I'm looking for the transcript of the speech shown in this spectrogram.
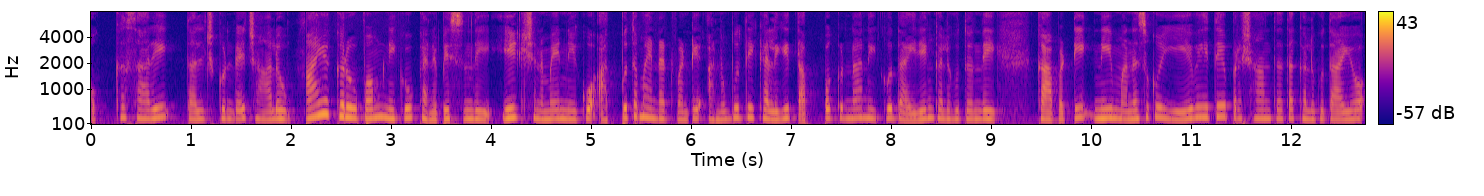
ఒక్కసారి తలుచుకుంటే చాలు. ఆ యొక్క రూపం నీకు కనిపిస్తుంది. ఈ క్షణమే నీకు అద్భుతమైనటువంటి అనుభూతి కలిగి తప్పకుండా నీకు ధైర్యం కలుగుతుంది. కాబట్టి నీ మనసుకు ఏవైతే ప్రశాంతత కలుగుతాయో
